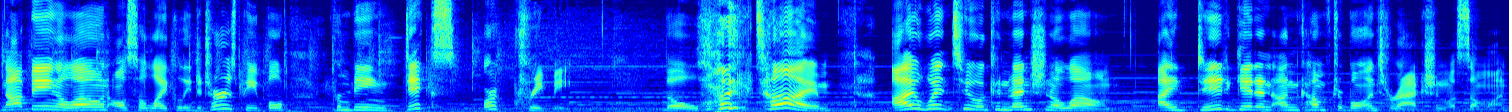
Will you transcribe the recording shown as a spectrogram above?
Not being alone also likely deters people from being dicks or creepy. The one time I went to a convention alone, I did get an uncomfortable interaction with someone.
